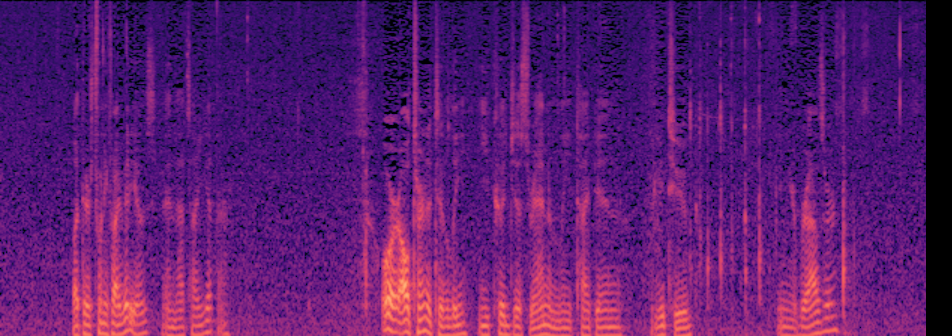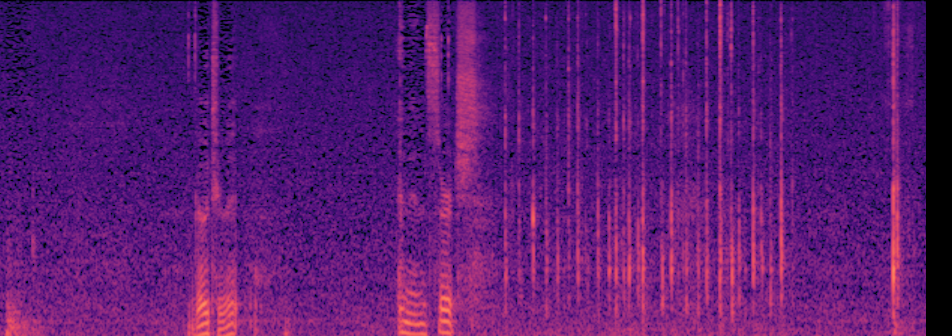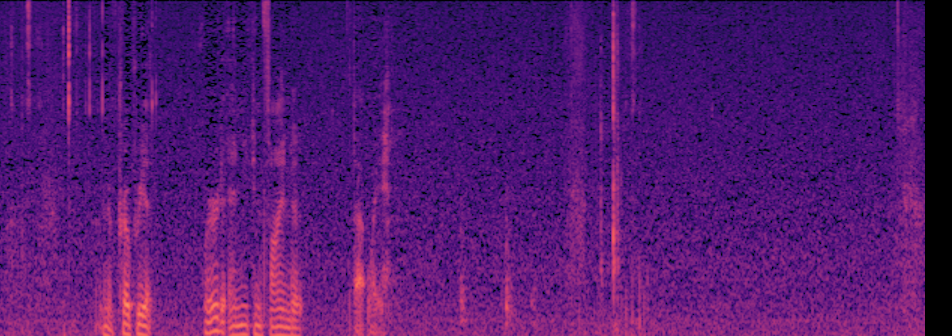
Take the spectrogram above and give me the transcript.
But there's 25 videos, and that's how you get there. Or alternatively, you could just randomly type in YouTube in your browser, go to it, and then search. An appropriate word and you can find it that way.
